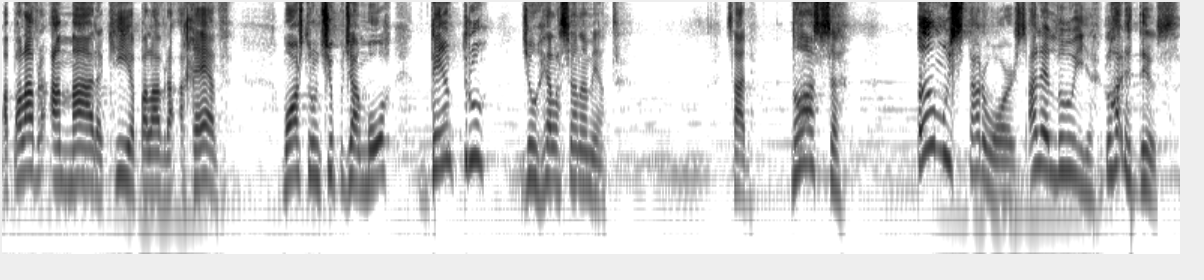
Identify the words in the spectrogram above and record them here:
A palavra amar aqui, a palavra rev, mostra um tipo de amor dentro de um relacionamento. Sabe? Nossa, amo Star Wars, aleluia, glória a Deus.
